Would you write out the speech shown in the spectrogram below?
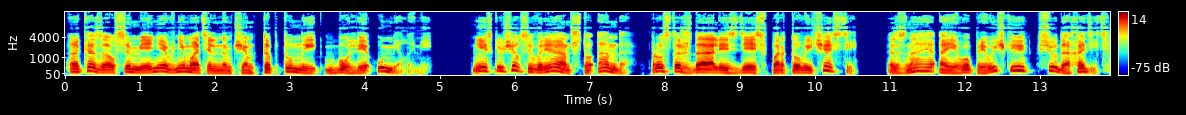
оказался менее внимательным, чем топтуны более умелыми. Не исключался вариант, что Анда просто ждали здесь, в портовой части, зная о его привычке сюда ходить.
